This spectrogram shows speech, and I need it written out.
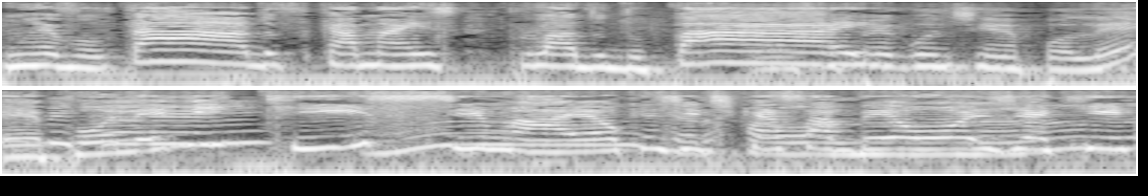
um revoltado, ficar mais pro lado do Essa pai. perguntinha é polêmica. É polemiquíssima, Hum, é o que a quero gente quer saber hoje nada. aqui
